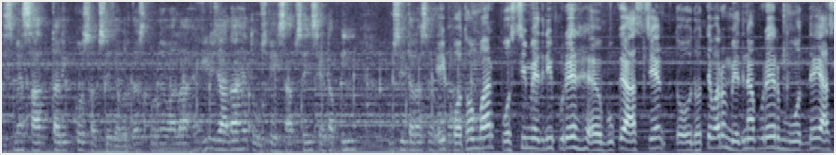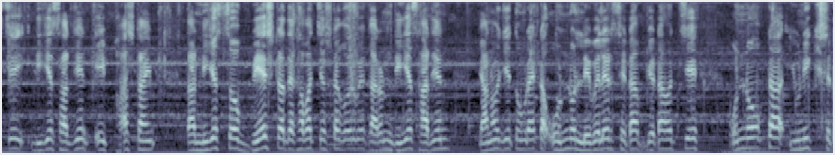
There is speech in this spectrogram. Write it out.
जिसमें सात तारीख को सबसे जबरदस्त होने वाला है भीड़ ज्यादा है तो उसके हिसाब से ही सेटअप भी उसी तरह से এই होगा। প্রথমবার পশ্চিম মেদিনীপুরের আহ, বুকে আসছে তো ধরতে পারো মেদিনীপুরের মধ্যেই আসছে ডিজে সার্জেন্ট এই ফার্স্ট টাইম তার নিজস্ব বেস্টটা দেখাবার চেষ্টা করবে কারণ ডিজে সার্জেন্ট জানো যে তোমরা একটা অন্য লেভেলের সেট যেটা হচ্ছে অন্য একটা ইউনিক সেট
